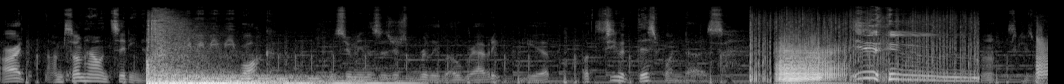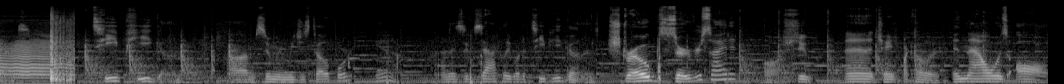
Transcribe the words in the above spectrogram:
Alright, I'm somehow in city now. BBB walk. I'm assuming this is just really low gravity. Yep. Let's see what this one does. Ew. Oh, excuse me, guys. TP gun. Uh, I'm assuming we just teleport? Yeah. That is exactly what a TP gun is. Strobe server sided? Oh shoot. And it changed my color. And that was all.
